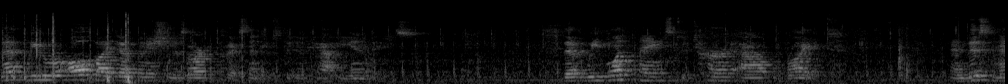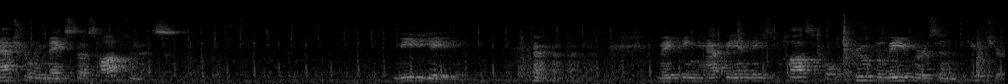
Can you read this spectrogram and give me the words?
that we were all by definition as architects interested in happy endings. That we want things to turn out right. And this naturally makes us optimists. Mediating. Making happy endings possible. True believers in the future.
